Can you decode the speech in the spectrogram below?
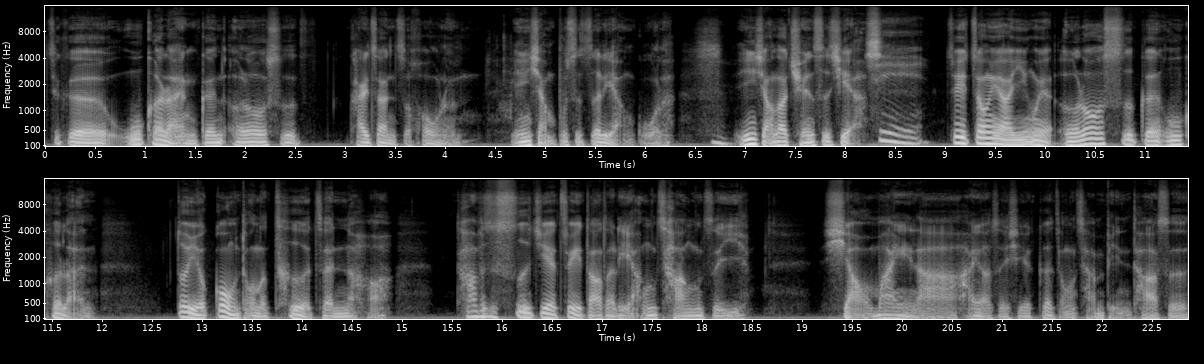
这个乌克兰跟俄罗斯开战之后呢，影响不是这两国了。影响到全世界啊！是。最重要，因为俄罗斯跟乌克兰都有共同的特征呢，哈，他们是世界最大的粮仓之一，小麦啦，还有这些各种产品，它是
